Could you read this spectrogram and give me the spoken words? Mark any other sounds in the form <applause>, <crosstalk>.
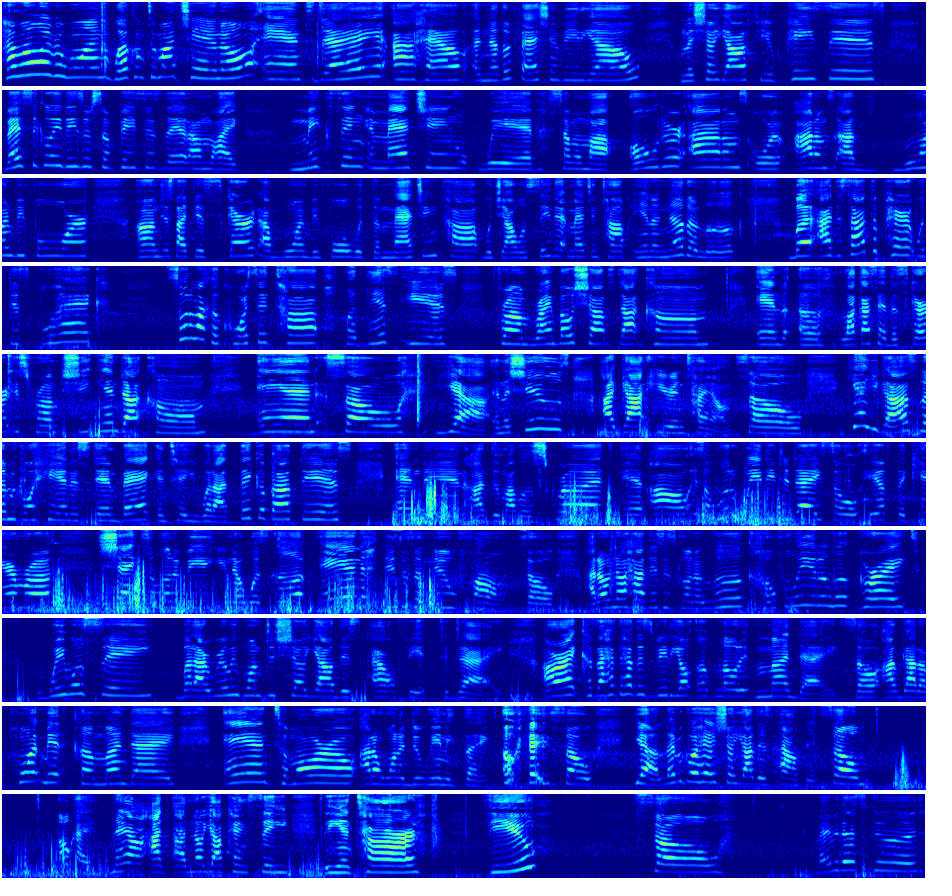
Hello everyone, welcome to my channel and today I have another fashion video. I'm going to show y'all a few pieces. Basically these are some pieces that I'm like mixing and matching with some of my older items or items I've worn before. Um, just like this skirt I've worn before with the matching top, which y'all will see that matching top in another look. But I decided to pair it with this black sort of like a corset top, but this is from rainbowshops.com. And uh, like I said, the skirt is from shein.com. And so, yeah, and the shoes I got here in town. So, yeah, you guys, let me go ahead and stand back and tell you what I think about this. And then I do my little scrut and all. It's a little windy today, so if the camera shakes a little bit, you know what's up. And this is a new phone, so I don't know how this is going to look. Hopefully it'll look great. We will see but I really wanted to show y'all this outfit today. All right, because I have to have this video uploaded Monday. So I've got an appointment come Monday, and tomorrow I don't want to do anything. <laughs> Okay, so yeah, let me go ahead and show y'all this outfit. So, okay, now I, I know y'all can't see the entire view. So, maybe that's good.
